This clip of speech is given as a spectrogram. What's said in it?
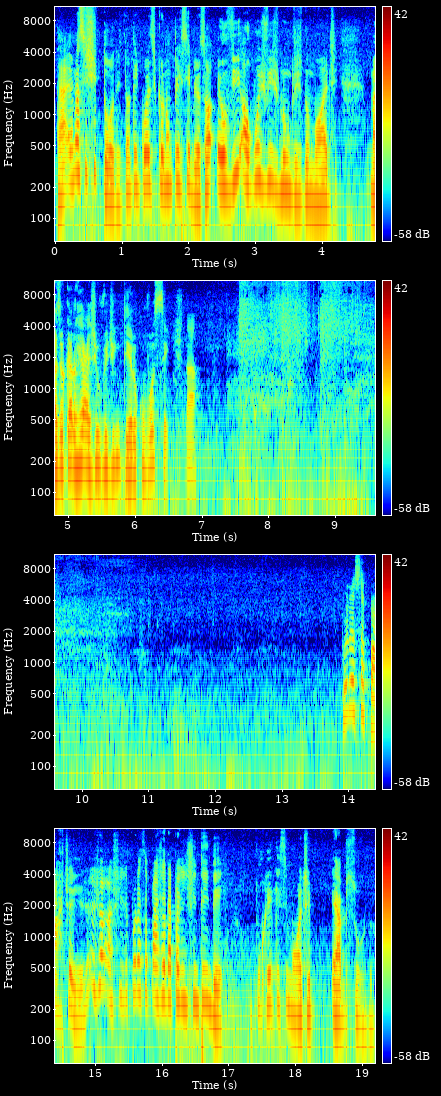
Tá? Eu não assisti todo, então tem coisas que eu não percebi. Eu, só, eu vi alguns vislumbres do mod, mas eu quero reagir o vídeo inteiro com vocês, tá? Por essa parte aí, já, já, acho que por essa parte já dá pra gente entender o porquê que esse mod é absurdo.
